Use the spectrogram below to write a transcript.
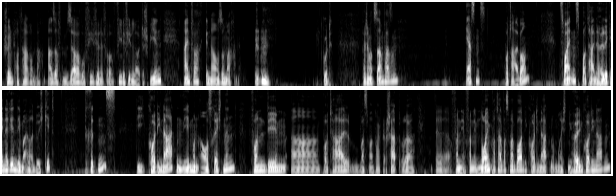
Schön Portalraum machen. Also auf einem Server, wo viel, viele, viele, viele Leute spielen, einfach genauso machen. Gut. Vielleicht nochmal zusammenfassen. Erstens, Portal bauen. Zweitens, Portal der Hölle generieren, indem man einmal durchgeht. Drittens, die Koordinaten nehmen und ausrechnen von dem äh, Portal, was man praktisch hat, oder äh, von, dem, von dem neuen Portal, was man baut, die Koordinaten umrechnen, die Höllenkoordinaten,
